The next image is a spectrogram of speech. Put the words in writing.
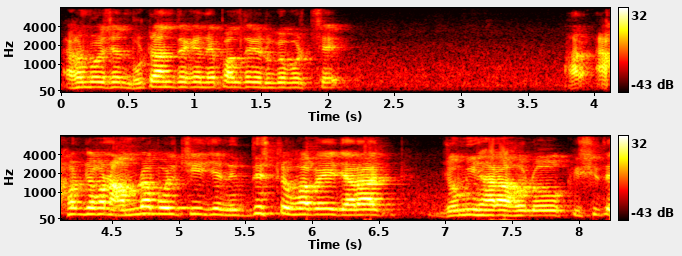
এখন বলেছেন ভুটান থেকে নেপাল থেকে ঢুকে পড়ছে। আর এখন যখন আমরা বলছি যে নির্দিষ্টভাবে যারা জমি হারা হলো, কৃষিতে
